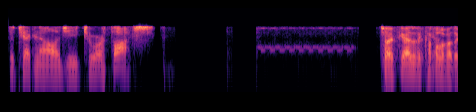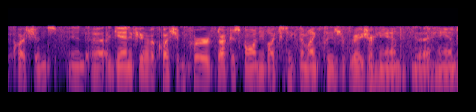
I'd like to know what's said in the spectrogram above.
the technology to our thoughts. So I've gathered a couple of other questions, and uh, again, if you have a question for Dr. Small and you'd like to take the mic, please raise your hand, the hand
